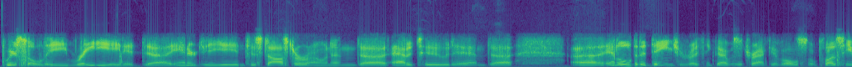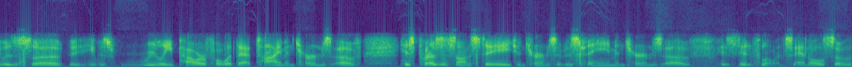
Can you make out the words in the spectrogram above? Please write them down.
bristled. He radiated uh, energy and testosterone and uh, attitude and. Uh, uh, and a little bit of danger. I think that was attractive also. Plus, he was uh, he was really powerful at that time in terms of his presence on stage, in terms of his fame, in terms of his influence, and also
